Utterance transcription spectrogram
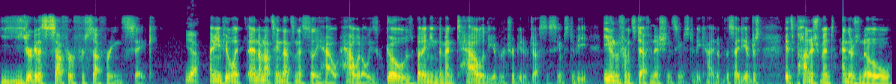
you're gonna suffer for suffering's sake yeah i mean people like and i'm not saying that's necessarily how how it always goes but i mean the mentality of retributive justice seems to be even from its definition seems to be kind of this idea of just it's punishment and there's no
